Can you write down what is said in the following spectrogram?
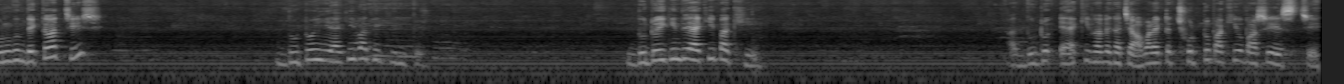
গুনগুন, দেখতে পাচ্ছিস? দুটোই একই পাখি কিন্তু। দুটোই কিন্তু একই পাখি। আর দুটো একইভাবে খাচ্ছে। আবার একটা ছোট্ট পাখিও পাশে এসছে।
